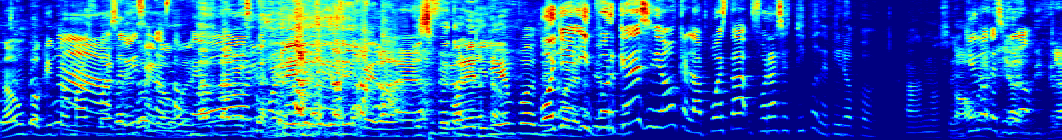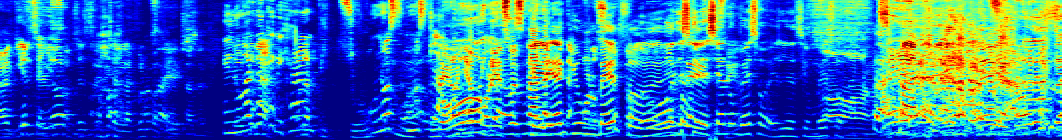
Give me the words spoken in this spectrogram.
No, un poquito más se fuerte, dicen pero... hasta Sí, peor. sí, sí, pero Eso fue por el tiempo... sí, por Oye, el ¿y por qué decidieron que la apuesta fuera ese tipo de piropo? Ah, no sé. ¿Quién lo decidió? Aquí el señor se echa la culpa. En lugar de que dijeran unos, unos Pero ya por eso está la que un beso. No, es que decían un beso, él decía un beso. No, no, ¿Qué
